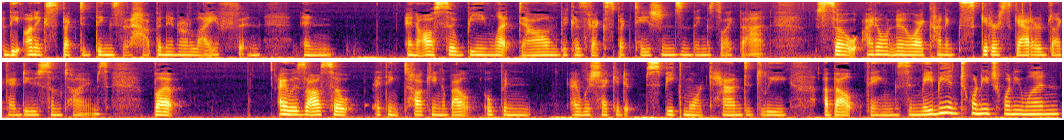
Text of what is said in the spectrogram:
the unexpected things that happen in our life and, and, and also being let down because of expectations and things like that. So I don't know. I kind of skitter scattered like I do sometimes. But I was also, I think, talking about open I wish I could speak more candidly about things. And maybe in 2021,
